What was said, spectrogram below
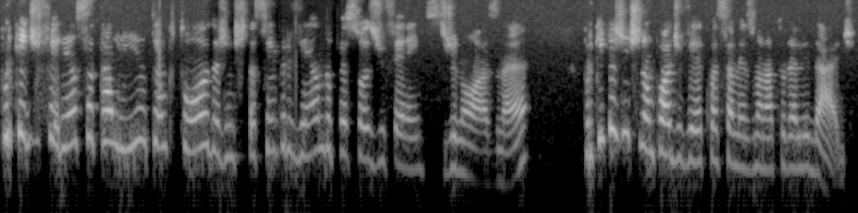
porque a diferença está ali o tempo todo, a gente está sempre vendo pessoas diferentes de nós, né? Por que, que a gente não pode ver com essa mesma naturalidade?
